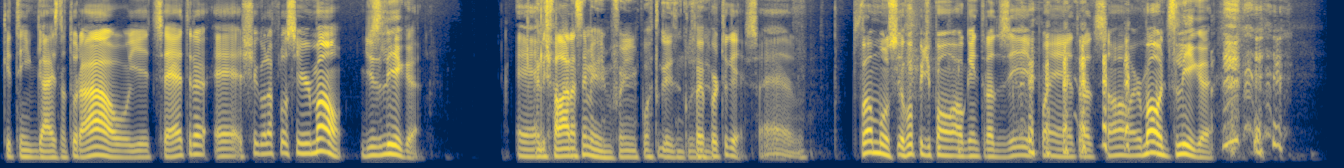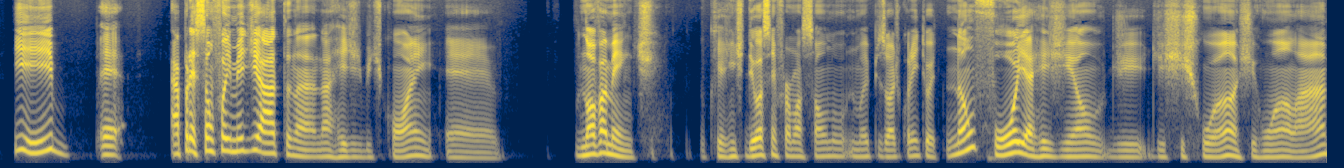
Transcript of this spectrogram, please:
que tem gás natural e etc., é, chegou lá e falou assim: irmão, desliga. É, Eles falaram assim mesmo, foi em português, inclusive. foi em português. É, vamos, eu vou pedir para alguém traduzir, põe a tradução. irmão, desliga. E é, a pressão foi imediata na, na rede de Bitcoin. é, novamente, que a gente deu essa informação no, no episódio 48. Não foi a região de, de Sichuan, Sichuan lá,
